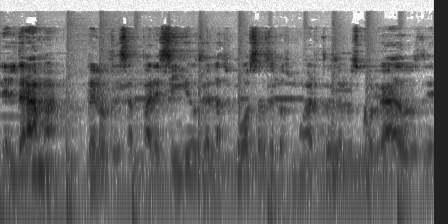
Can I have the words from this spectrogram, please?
el drama de los desaparecidos, de las fosas, de los muertos, de los colgados, de,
